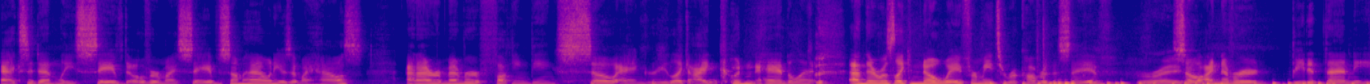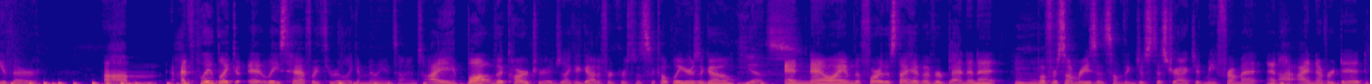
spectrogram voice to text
accidentally saved over my save somehow, when he was at my house. And I remember fucking being so angry. Like, I couldn't handle it. And there was, like, no way for me to recover the save. right. So I never beat it then either. Um, I've played, like, at least halfway through it, like, a million times. I bought the cartridge. Like, I got it for Christmas a couple years ago yes. and now I am the farthest I have ever been in it. Mm-hmm. But for some reason, something just distracted me from it, and I, I never did.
